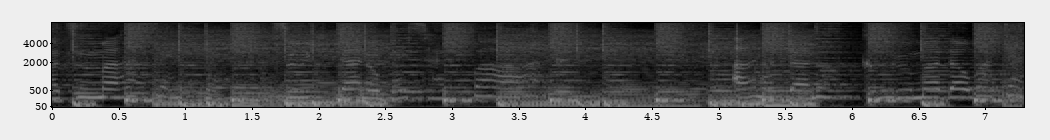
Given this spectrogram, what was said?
ませて着いたのベサルパー。あなたの車だ私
